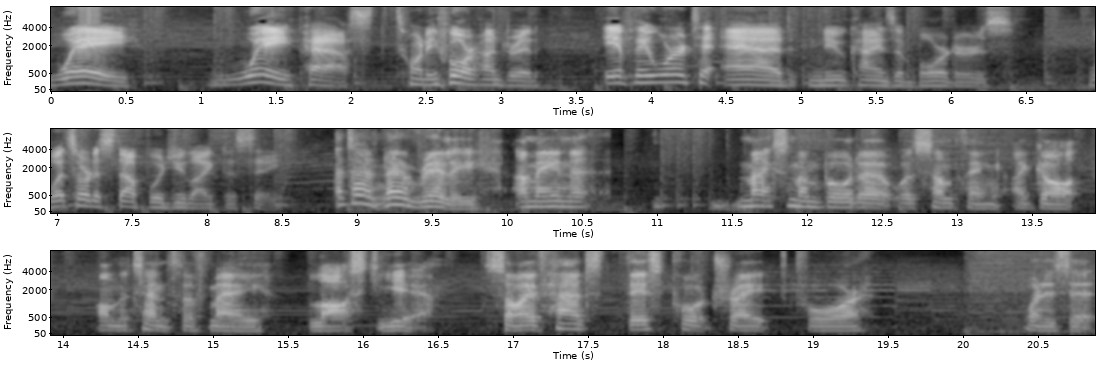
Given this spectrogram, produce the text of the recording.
way, way past 2400. If they were to add new kinds of borders, what sort of stuff would you like to see? I don't know really. I mean, maximum border was something I got on the 10th of May last year. So I've had this portrait for what is it?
